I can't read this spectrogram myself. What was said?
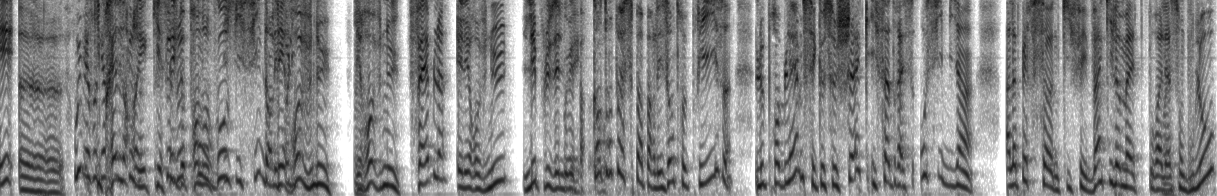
et euh, oui, mais qui prennent et qui essayent de prendre en compte dans les, les revenus, les mmh. revenus faibles et les revenus les plus élevés. Quand on passe pas par les entreprises, le problème, c'est que ce chèque, il s'adresse aussi bien à la personne qui fait 20 km pour aller à son boulot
